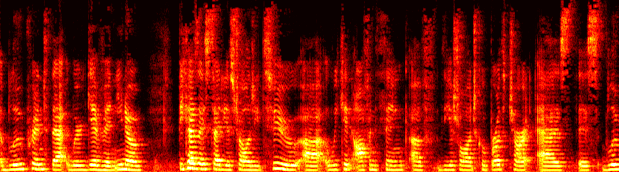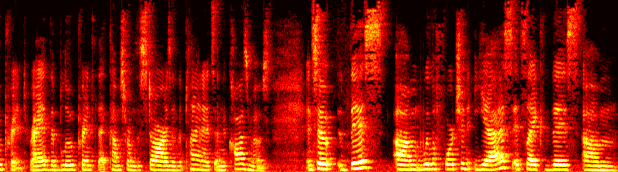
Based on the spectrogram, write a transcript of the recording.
a blueprint that we're given, you know, because I study astrology too, uh, we can often think of the astrological birth chart as this blueprint, right? The blueprint that comes from the stars and the planets and the cosmos. And so this um, Wheel of Fortune, yes, it's like this, um,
